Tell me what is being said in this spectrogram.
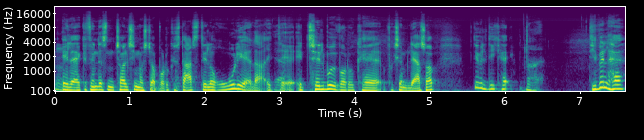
Mm. Eller jeg kan finde dig sådan en 12 timers job, hvor du kan starte stille og roligt, eller et, ja. øh, et tilbud, hvor du kan for eksempel læres op. Det vil de ikke have. Nej, De vil have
